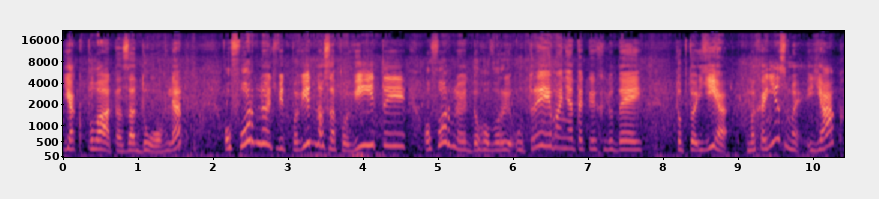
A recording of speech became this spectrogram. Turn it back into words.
як плата за догляд. Оформлюють відповідно заповіти, оформлюють договори утримання таких людей. Тобто є механізми, як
